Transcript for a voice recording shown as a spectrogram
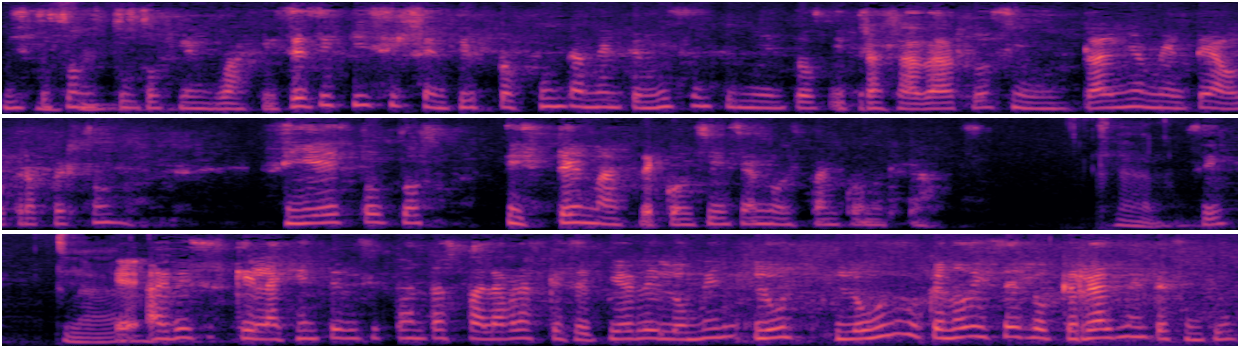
y estos son estos dos lenguajes. Es difícil sentir profundamente mis sentimientos y trasladarlos simultáneamente a otra persona si estos dos sistemas de conciencia no están conectados. Claro. ¿Sí? Claro. Eh, hay veces que la gente dice tantas palabras que se pierde y lo, lo, único que no dice es lo que realmente sintió,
